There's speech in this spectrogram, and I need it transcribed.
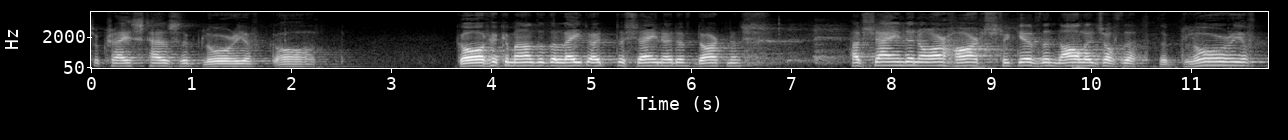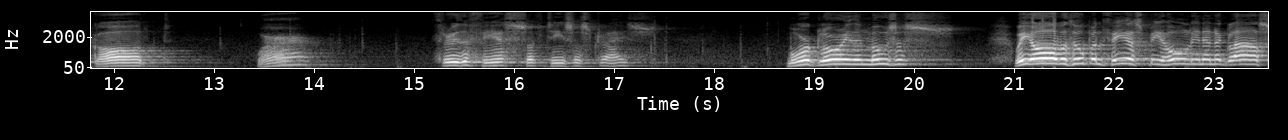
So Christ has the glory of God. God, who commanded the light out to shine out of darkness, have shined in our hearts to give the knowledge of the, the glory of God. Where? Through the face of Jesus Christ. More glory than Moses. We all with open face beholding in a glass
